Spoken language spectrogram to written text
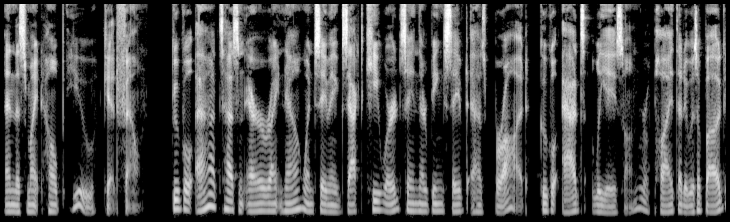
and this might help you get found. Google Ads has an error right now when saving exact keywords, saying they're being saved as broad. Google Ads liaison replied that it was a bug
